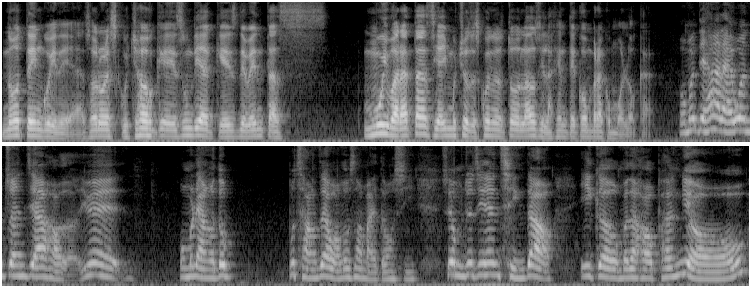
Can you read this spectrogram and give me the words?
No tengo idea, solo he escuchado que es un día que es de ventas muy baratas y hay muchos descuentos de todos lados y la gente compra como loca. 我们等一下来问专家好了，因为我们两个都不常在网络上买东西，所以我们就今天请到一个我们的好朋友，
